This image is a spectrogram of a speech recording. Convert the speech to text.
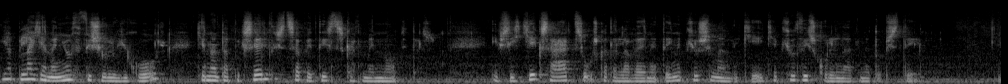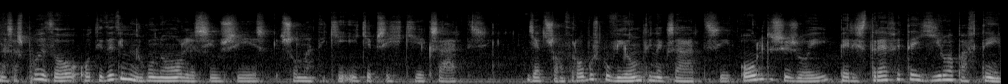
ή απλά για να νιώθει φυσιολογικός και να ανταπεξέλθει στις απαιτήσεις της καθημερινότητας. Η ψυχική εξάρτηση, όπως καταλαβαίνετε, είναι πιο σημαντική και πιο δύσκολη να αντιμετωπιστεί. Να σας πω εδώ ότι δεν δημιουργούν όλες οι ουσίες σωματική ή και ψυχική εξάρτηση. Για τους ανθρώπους που βιώνουν την εξάρτηση, όλη τους η ζωή περιστρέφεται γύρω από αυτήν.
